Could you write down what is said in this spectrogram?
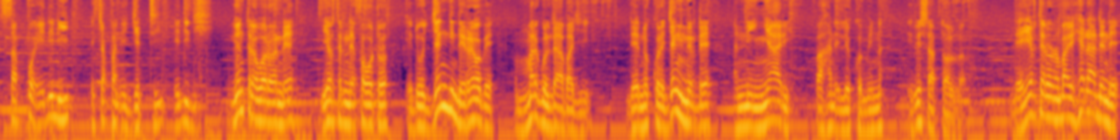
sappo e ɗiɗi e capanɗe jetti e ɗiɗi. Yontere warore nde yewtere nde fawoto e dow jangguinde rewɓe margol dabaji nde nokkure jangguinirde anni ñaari fa hande e les commune richard toll. Nde yewtere oɗon mbawi heɗade nde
